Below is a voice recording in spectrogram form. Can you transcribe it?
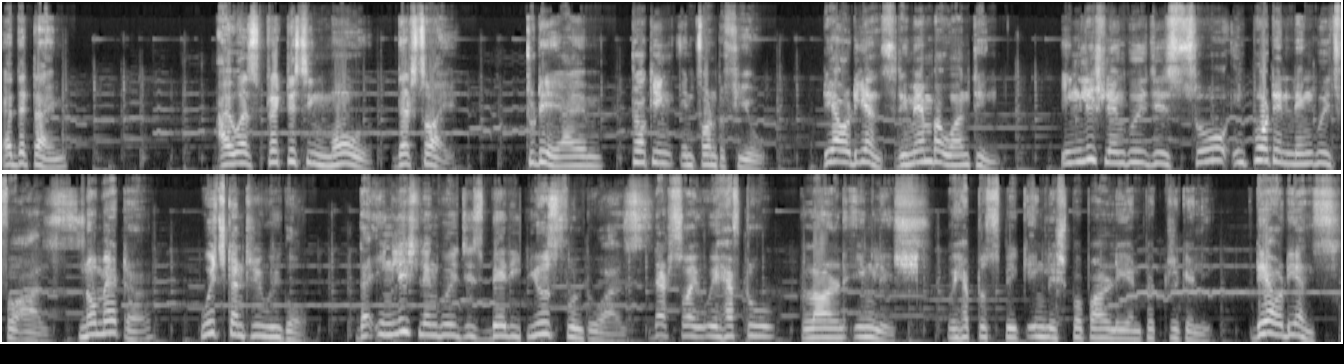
at the time i was practicing more. That's why today i am talking in front of you. Dear audience remember one thing. English language is so important language for us no matter which country we go the english language is very useful to us. That's why we have to learn english. We have to speak english properly and practically. Dear audience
